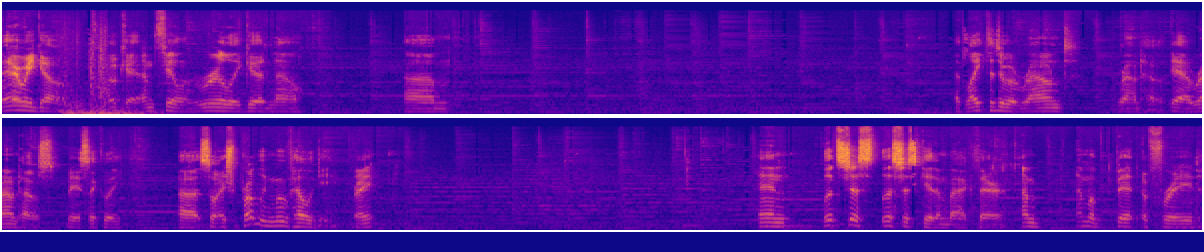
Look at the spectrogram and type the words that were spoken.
There we go. Okay, I'm feeling really good now. Um, I'd like to do a round, roundhouse. Yeah, roundhouse, basically. Uh, so I should probably move Helgi, right? And let's just let's just get him back there. I'm I'm a bit afraid.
